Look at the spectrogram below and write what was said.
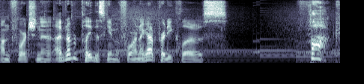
unfortunate. I've never played this game before and I got pretty close. Fuck!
